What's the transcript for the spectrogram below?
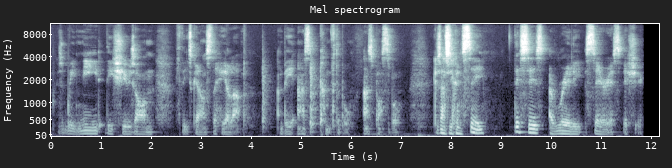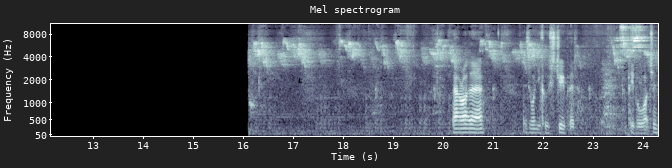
Because we need these shoes on for these girls to heal up and be as comfortable as possible. Because as you can see, this is a really serious issue. That right there is what you call stupid for people watching.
